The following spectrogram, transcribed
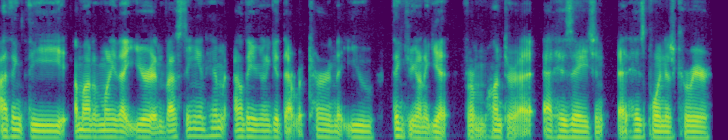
I think the amount of money that you're investing in him, I don't think you're going to get that return that you think you're going to get from Hunter at, at his age and at his point in his career.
